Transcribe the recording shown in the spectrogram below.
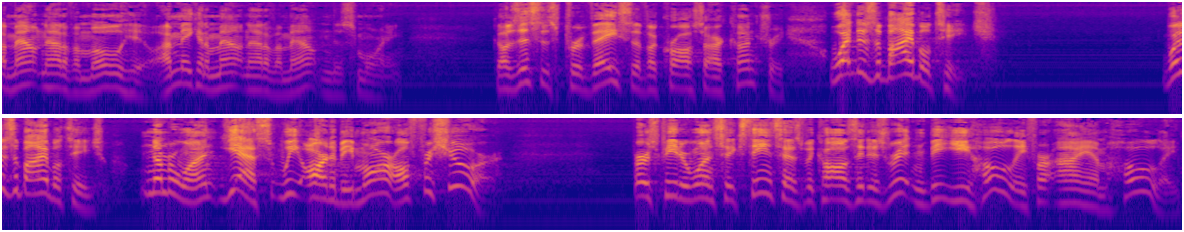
a mountain out of a molehill. I'm making a mountain out of a mountain this morning because this is pervasive across our country. What does the Bible teach? What does the Bible teach? Number one, yes, we are to be moral for sure. 1 Peter 1.16 says, because it is written, be ye holy, for I am holy.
